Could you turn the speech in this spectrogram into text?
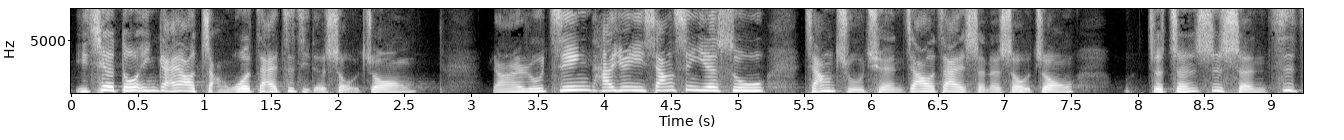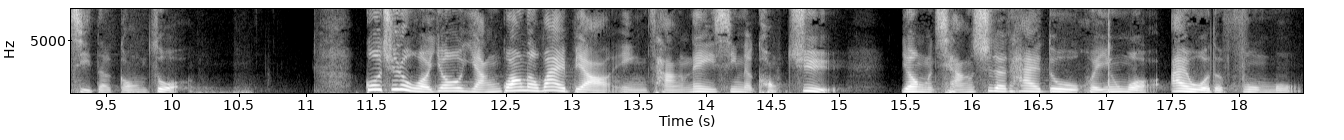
一切都应该要掌握在自己的手中。然而，如今他愿意相信耶稣，将主权交在神的手中，这真是神自己的工作。过去的我用阳光的外表隐藏内心的恐惧，用强势的态度回应我爱我的父母，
